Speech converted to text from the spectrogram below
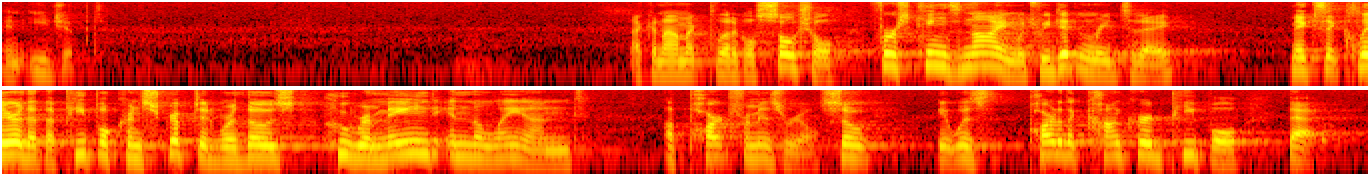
in Egypt. Economic, political, social. 1 Kings 9, which we didn't read today, makes it clear that the people conscripted were those who remained in the land apart from Israel. So it was part of the conquered people that,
